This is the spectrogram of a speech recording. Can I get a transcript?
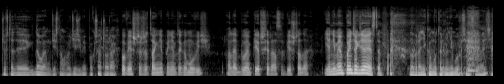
Czy wtedy dołem gdzieś tam chodziliśmy po krzaczorach? Powiem szczerze tak, nie powinienem tego mówić, ale byłem pierwszy raz w Bieszczadach Ja nie miałem pojęcia, gdzie ja jestem. Dobra, nikomu tego nie mówcie, słuchajcie.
